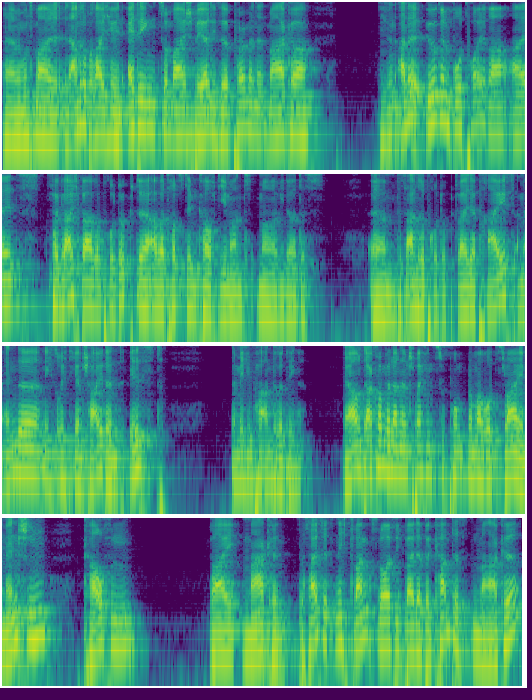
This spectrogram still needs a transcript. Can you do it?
äh, wenn wir uns mal in andere Bereiche, in Edding zum Beispiel, ja, diese Permanent Marker, die sind alle irgendwo teurer als vergleichbare Produkte, aber trotzdem kauft jemand immer mal wieder das, ähm, das andere Produkt, weil der Preis am Ende nicht so richtig entscheidend ist, nämlich ein paar andere Dinge. Ja, und da kommen wir dann entsprechend zu Punkt Nummer zwei. Menschen kaufen bei Marken. Das heißt jetzt nicht zwangsläufig bei der bekanntesten Marke,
